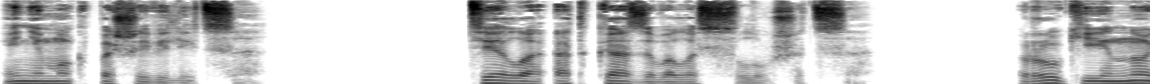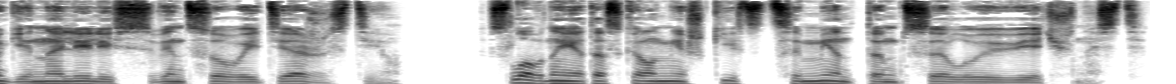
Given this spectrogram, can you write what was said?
и не мог пошевелиться. Тело отказывалось слушаться. Руки и ноги налились свинцовой тяжестью, словно я таскал мешки с цементом целую вечность.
